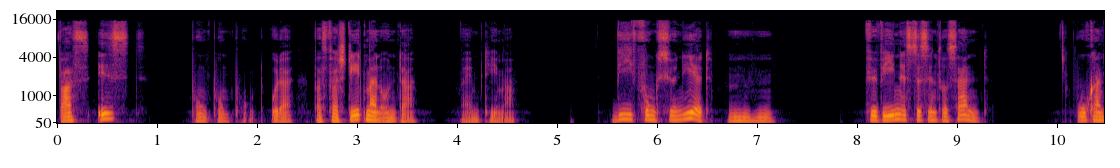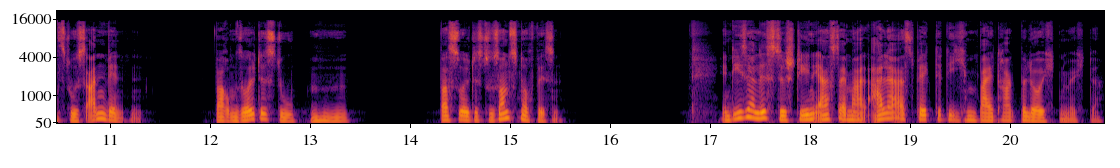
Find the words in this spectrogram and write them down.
was ist, Punkt, Punkt, Punkt, oder was versteht man unter meinem Thema? Wie funktioniert, mhm. Für wen ist es interessant? Wo kannst du es anwenden? Warum solltest du? Mhm. Was solltest du sonst noch wissen? In dieser Liste stehen erst einmal alle Aspekte, die ich im Beitrag beleuchten möchte.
